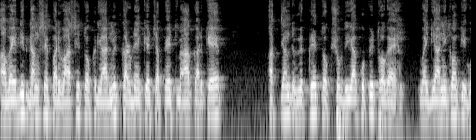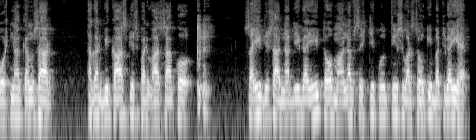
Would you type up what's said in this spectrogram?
अवैधिक ढंग से परिभाषित और क्रियान्वित करने के चपेट में आकर के अत्यंत विकृत और क्षुब्ध या कुपित हो गए हैं। वैज्ञानिकों की घोषणा के अनुसार अगर विकास की इस परिभाषा को सही दिशा न दी गई तो मानव सृष्टि कुल तीस वर्षों की बच गई है।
